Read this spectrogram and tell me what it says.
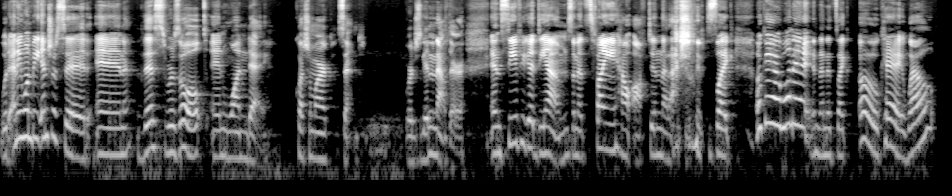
would anyone be interested in this result in one day? Question mark, send. We're just getting it out there and see if you get DMs. And it's funny how often that actually is like, okay, I want it. And then it's like, oh, okay, well,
